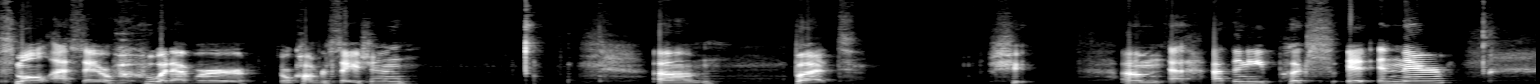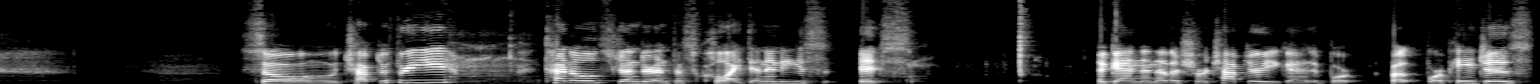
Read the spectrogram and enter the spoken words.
small essay or whatever or conversation. Um, but she, um, Ethony puts it in there. So chapter three, titles, gender, and physical identities. It's, again, another short chapter. You get about four pages.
